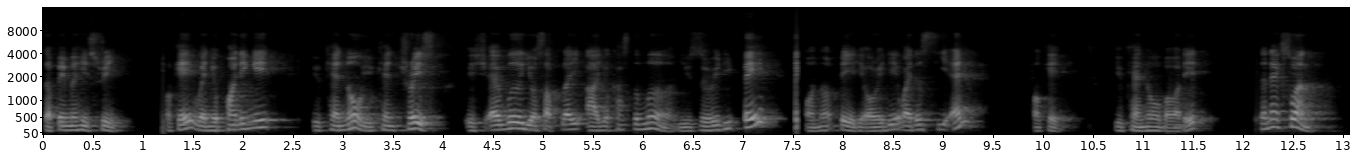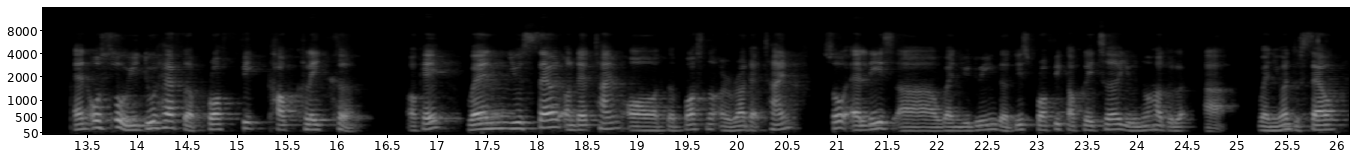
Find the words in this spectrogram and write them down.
the payment history. Okay, when you're pointing it, you can know, you can trace whichever your supplier, uh, your customer is already pay or not pay, they already either CN. Okay, you can know about it. The next one, and also we do have the profit calculator. Okay, when you sell on that time or the boss not around that time, so at least uh, when you're doing the this profit calculator, you know how to uh, when you want to sell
